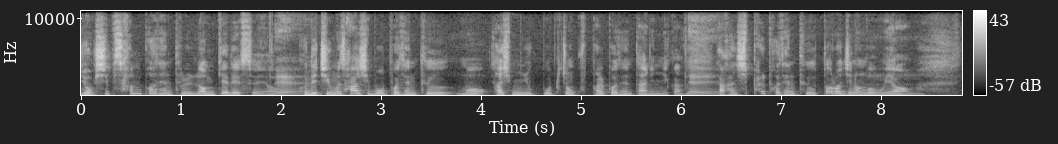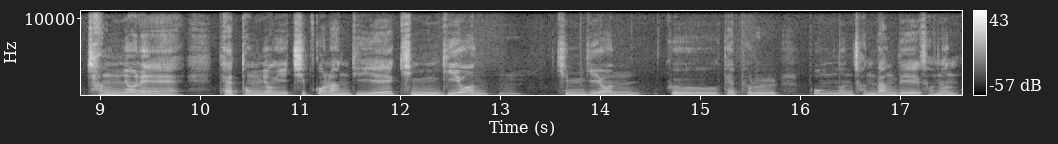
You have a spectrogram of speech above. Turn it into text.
63%를 넘게 됐어요. 음. 네. 음. 근데 지금은 45%뭐 46.98% 아닙니까? 네. 약한 18% 떨어지는 거고요. 음. 작년에 대통령이 집권한 뒤에 김기현 음. 김기현 그 대표를 뽑는 전당대회에서는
